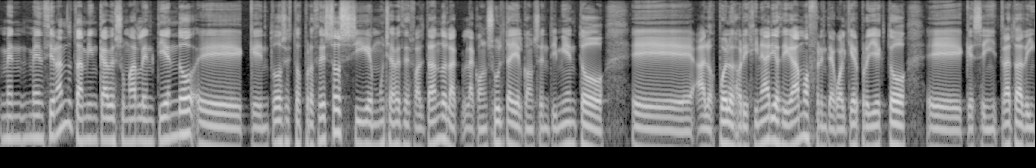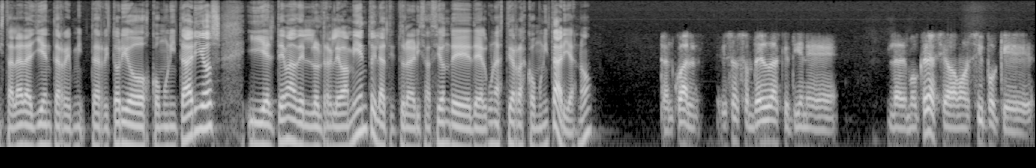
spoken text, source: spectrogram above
mencionando, también cabe sumarle, entiendo, eh, que en todos estos procesos sigue muchas veces faltando la, consulta y el consentimiento eh, a los pueblos originarios, digamos, frente a cualquier proyecto que se trata de instalar allí en territorios comunitarios y el tema del relevamiento y la titularización de, de algunas tierras comunitarias, ¿no? Tal cual. Esas son deudas que tiene la democracia, vamos a decir, porque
